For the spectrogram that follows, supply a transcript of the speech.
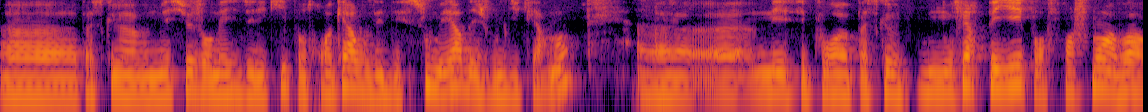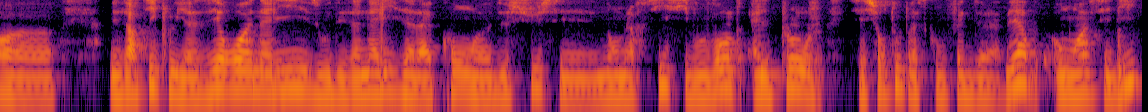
Euh, parce que, messieurs journalistes de l'équipe, aux trois quarts, vous êtes des sous-merdes, et je vous le dis clairement. Euh, mais c'est pour parce que nous faire payer pour franchement avoir des articles où il y a zéro analyse ou des analyses à la con euh, dessus, c'est non merci. Si vos ventes, elles plongent, c'est surtout parce que vous faites de la merde, au moins c'est dit.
